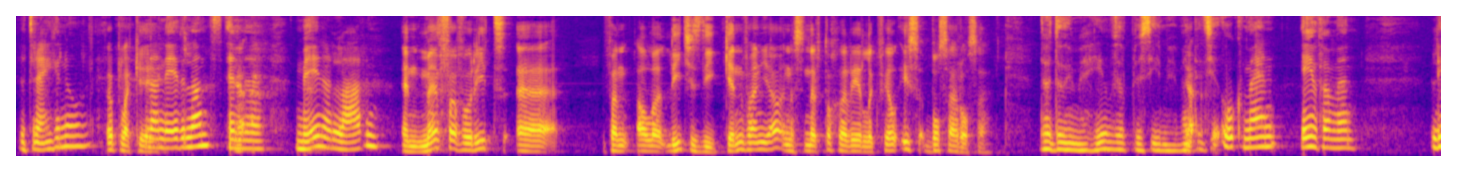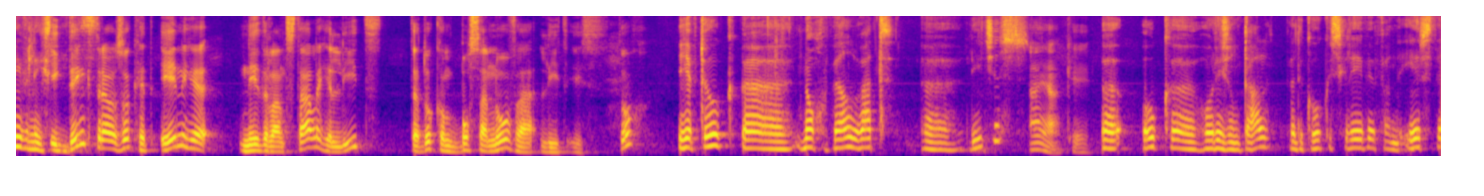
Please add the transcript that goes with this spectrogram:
de trein genomen naar Nederland en Ja. eh, mee naar Laren. En mijn favoriet eh, van alle liedjes die ik ken van jou, en dat zijn er toch wel redelijk veel, is Bossa Rossa. Daar doe je me heel veel plezier mee. Want Ja. het is ook mijn, een van mijn lievelingsliedjes. Ik denk trouwens ook het enige Nederlandstalige lied dat ook een bossa nova lied is, toch? Je hebt ook eh, nog wel wat eh, liedjes. Ah ja, oké. Eh, ook horizontaal, wat ik ook geschreven heb van de eerste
